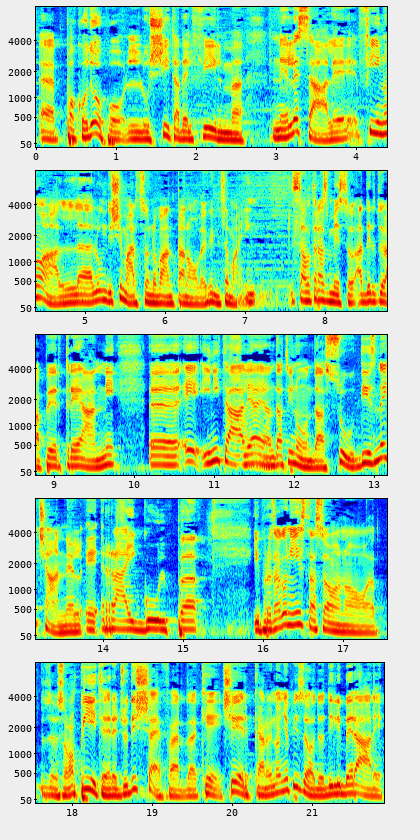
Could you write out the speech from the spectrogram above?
eh, poco dopo l'uscita del film nelle sale fino all'11 marzo 99, quindi insomma in- è stato trasmesso addirittura per tre anni eh, e in Italia è andato in onda su Disney Channel e Rai Gulp. I protagonisti sono, sono Peter e Judy Shepard che cercano in ogni episodio di liberare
